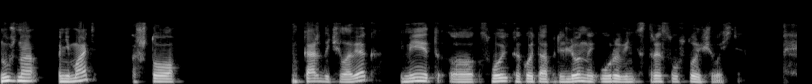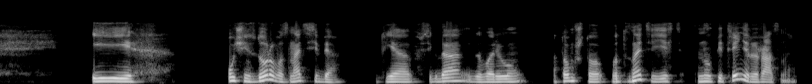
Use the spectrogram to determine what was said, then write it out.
Нужно понимать, что каждый человек имеет э, свой какой-то определенный уровень стрессоустойчивости. И очень здорово знать себя. Я всегда говорю о том, что, вот знаете, есть НЛП-тренеры разные,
